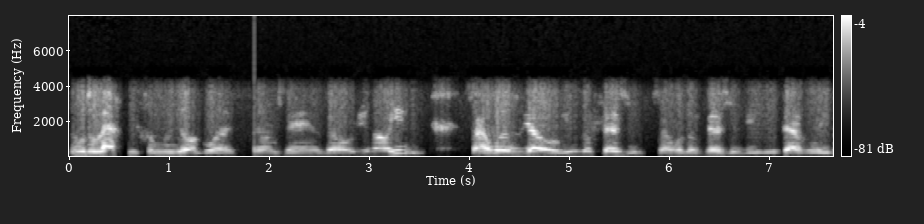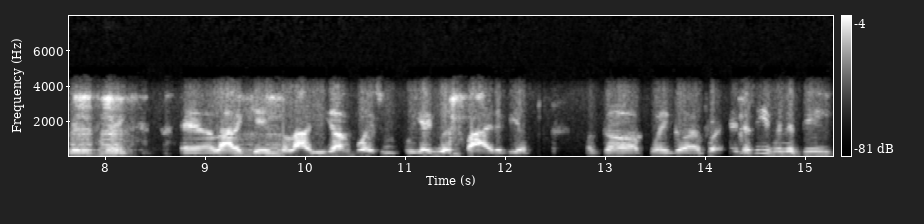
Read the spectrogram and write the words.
who the lefty from New York was. You know what I'm saying? So, you know, he son was yo, he was a official. Son was official. He, he definitely did his Mhm. thing. And a lot of kids, Mhm. a lot of you young boys who, who yeah, you aspire to be a a guard, point guard, and just even to be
